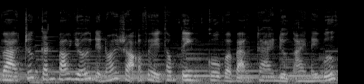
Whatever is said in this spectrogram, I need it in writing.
và trước cánh báo giới để nói rõ về thông tin cô và bạn trai đường ai nấy bước.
